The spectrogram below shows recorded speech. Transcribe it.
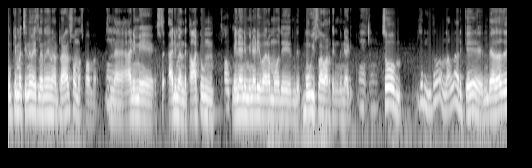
முக்கியமாக சின்ன வயசுல இருந்தே நான் டிரான்ஸ்ஃபார்மர்ஸ் பார்ப்பேன். இந்த அனிமே அனிமே அந்த கார்ட்டூன். முன்னாடி முன்னாடி வரும்போது இருந்து மூவிஸ்லாம் வரதுக்கு முன்னாடி. ஸோ சரி இதெல்லாம் நல்லா இருக்கே. இந்த அதாவது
